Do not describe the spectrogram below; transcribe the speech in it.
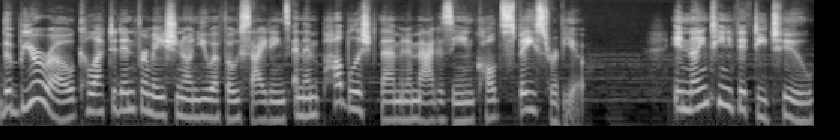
The Bureau collected information on UFO sightings and then published them in a magazine called Space Review. In 1952,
